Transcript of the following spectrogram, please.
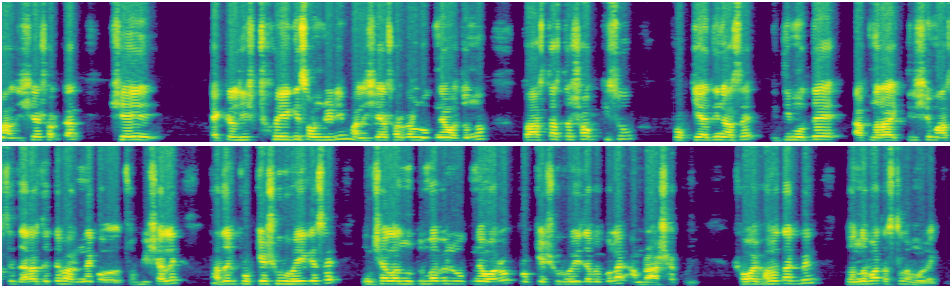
মালয়েশিয়া সরকার, সেই একটা লিস্ট হয়ে গেছে অলরেডি মালয়েশিয়া সরকার লোক নেওয়ার জন্য। তো আস্তে আস্তে সব কিছু প্রক্রিয়াধীন আছে। ইতিমধ্যে আপনারা একত্রিশে মার্চে যারা যেতে পারেন না চব্বিশ সালে, তাদের প্রক্রিয়া শুরু হয়ে গেছে। ইনশাল্লাহ নতুনভাবে লোক নেওয়ারও প্রক্রিয়া শুরু হয়ে যাবে বলে আমরা আশা করি। সবাই ভালো থাকবেন। ধন্যবাদ। আসসালামু আলাইকুম।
